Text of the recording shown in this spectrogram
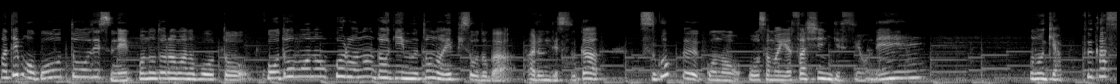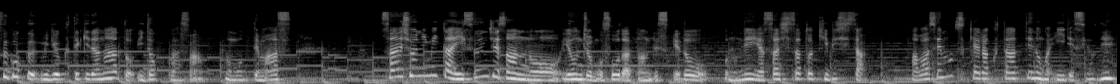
まあ、でも冒頭ですねこのドラマの冒頭子供の頃のドギムとのエピソードがあるんですがすごくこの王様優しいんですよねこのギャップがすごく魅力的だなとイドッカーさん思ってます最初に見たイ・スンジェさんの四女もそうだったんですけどこのね優しさと厳しさ合わせ持つキャラクターっていうのがいいですよね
